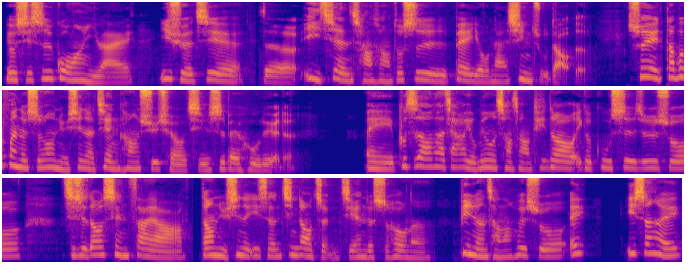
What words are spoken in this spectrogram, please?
尤其是过往以来，医学界的意见常常都是被由男性主导的。所以，大部分的时候，女性的健康需求其实是被忽略的。诶，不知道大家有没有常常听到一个故事，就是说，其实到现在啊，当女性的医生进到诊间的时候呢，病人常常会说：“诶，医生，诶，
